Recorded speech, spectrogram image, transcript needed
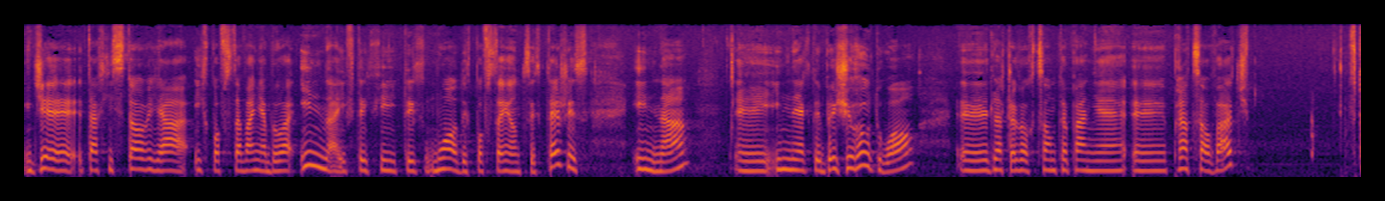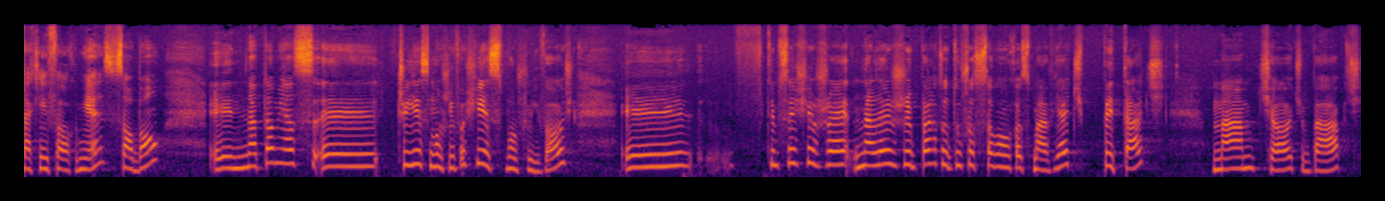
gdzie ta historia ich powstawania była inna i w tej chwili tych młodych powstających też jest inna, inne jak gdyby źródło, dlaczego chcą te panie pracować w takiej formie z sobą. Y, Natomiast y, czy jest możliwość? Jest możliwość. Y, W tym sensie, że należy bardzo dużo z sobą rozmawiać, pytać mam, cioć, babć.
